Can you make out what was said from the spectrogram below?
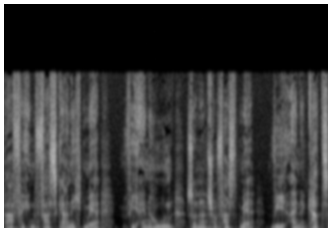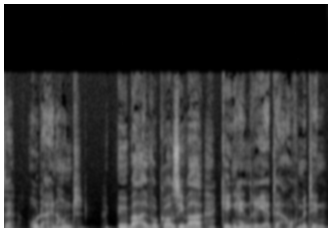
war für ihn fast gar nicht mehr wie ein Huhn, sondern schon fast mehr wie eine Katze oder ein Hund. Überall, wo Corsi war, ging Henriette auch mit hin.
